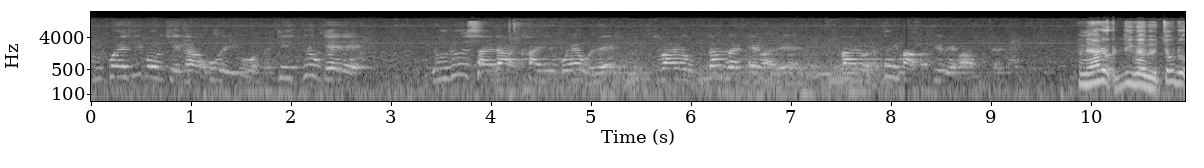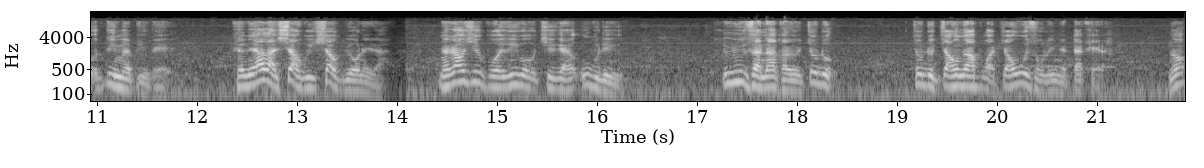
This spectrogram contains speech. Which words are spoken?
ဒီဖွဲ့စည်းပုံခြေကဥပဒေကိုအတည်ပြုခဲ့တဲ့လူလူဆန္ဒခံယူပွဲကိုလည်းကျမတို့ကန့်ကွက်ခဲ့ပါတယ်ကျမတို့အသိမှမပြုခဲ့ပါဘူးခင်ဗျားတို့အတိမတ်ပြုတ်ကျုပ်တို့အတိမတ်ပြုတ်တယ်ခင်ဗျားကရှောက်ပြီးရှောက်ပြောနေတာ2008ဖွဲ့စည်းပုံအခြေခံဥပဒေကိုလူလူဆန္ဒခေါ်ကျုပ်တို့ကျုပ်တို့ចောင်းသားဘွားចောင်းဝတ်စုံလေးနဲ့တက်ခဲ့တာနော်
